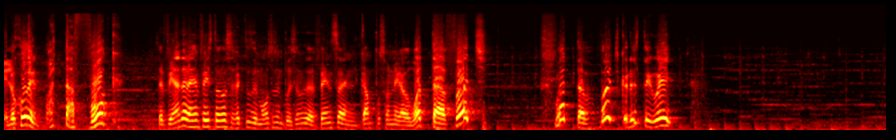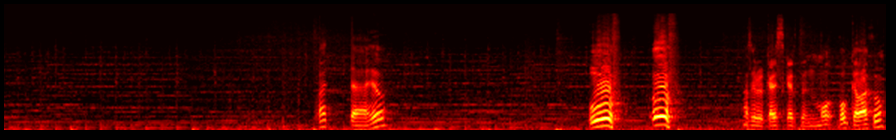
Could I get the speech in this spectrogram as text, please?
El ojo de... What the fuck? al final de la phase todos los efectos de monstruos en posición de defensa en el campo son negados. What the fuck? What the fuck con este güey? What the hell? Uf, uf. Vamos a colocar esta carta en boca abajo.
